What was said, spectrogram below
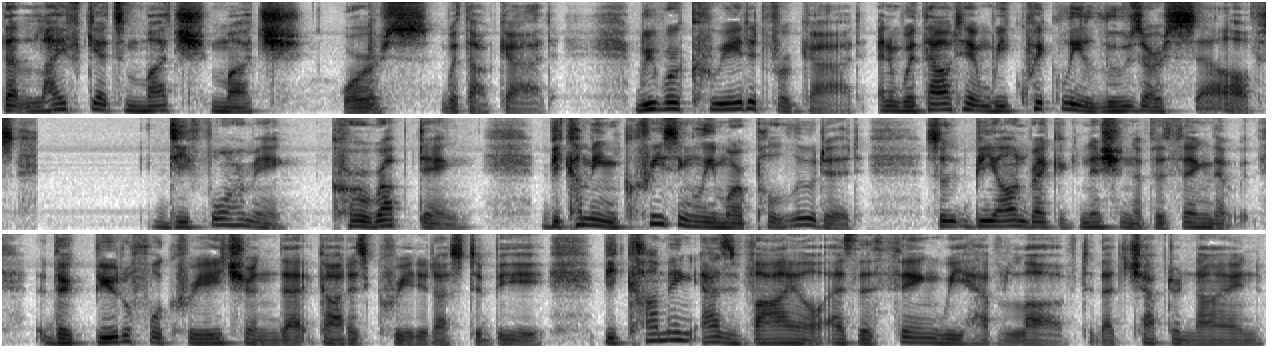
that life gets much, much worse without God. We were created for God, and without Him, we quickly lose ourselves, deforming, corrupting, becoming increasingly more polluted so beyond recognition of the thing that the beautiful creation that God has created us to be, becoming as vile as the thing we have loved. That's chapter 9,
